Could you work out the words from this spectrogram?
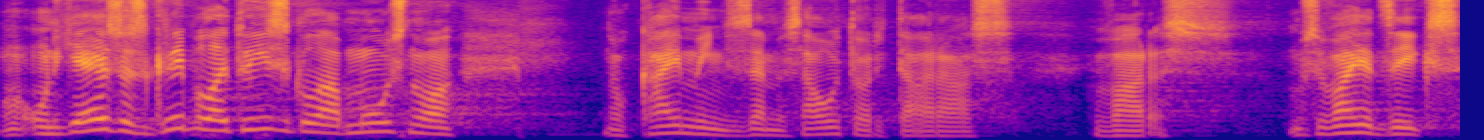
Un, un Jēzus, es gribu, lai tu izglābtu mūs no, no kaimiņu zemes autoritārās varas. Mums ir vajadzīgs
